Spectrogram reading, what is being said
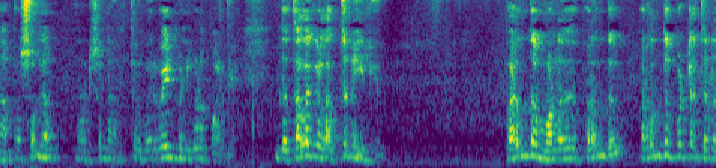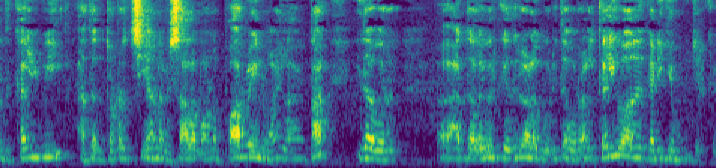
நான் இப்போ சொன்னேன் முன்னாடி சொன்னேன் திரும்ப வெயிட் பண்ணி கூட பாருங்கள் இந்த தளங்கள் அத்தனையிலையும் பரந்த மனது பறந்து பறந்துபட்ட தனது கல்வி அதன் தொடர்ச்சியான விசாலமான பார்வையின் வாயிலாக தான் இது அவர் அந்த அளவிற்கு எதிர்காலம் குறித்து அவரால் தெளிவாக கணிக்க முடிஞ்சிருக்கு.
